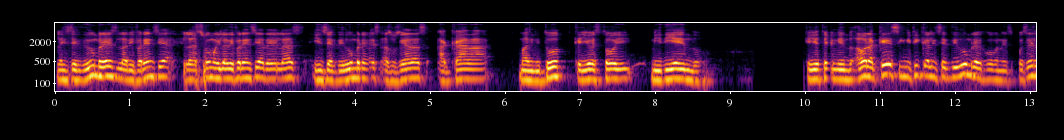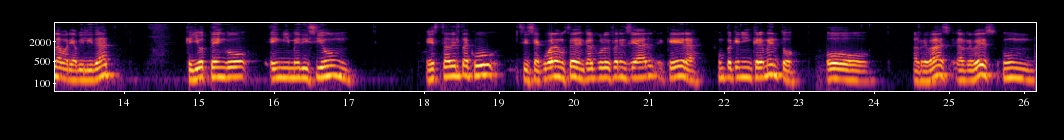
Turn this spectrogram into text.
la incertidumbre es la diferencia, la suma y la diferencia de las incertidumbres asociadas a cada magnitud que yo estoy midiendo. Que yo estoy midiendo. Ahora, ¿qué significa la incertidumbre, jóvenes? Pues es la variabilidad que yo tengo en mi medición, esta delta Q, si se acuerdan ustedes en cálculo diferencial, ¿qué era? Un pequeño incremento o al revés, al revés un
